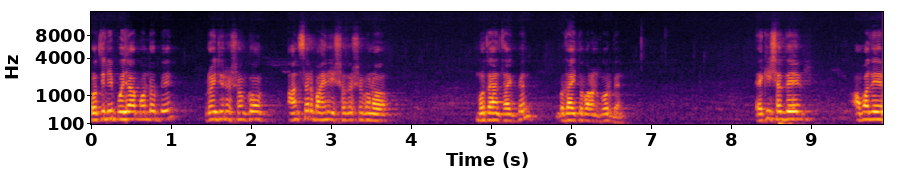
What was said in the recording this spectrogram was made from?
প্রতিটি পূজা মণ্ডপে প্রয়োজনীয় সংখ্যক আনসার বাহিনীর সদস্যগণ মোতায়েন থাকবেন দায়িত্ব পালন করবেন। একই সাথে আমাদের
